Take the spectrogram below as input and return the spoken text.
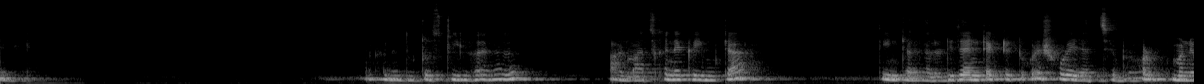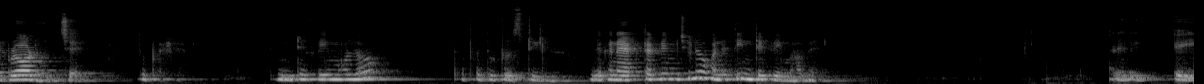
এই যে এখানে দুটো স্টিল হয়ে গেল। আর মাঝখানে ক্রিমটা তিনটা হয়ে গেল। ডিজাইনটা একটু একটু করে সরে যাচ্ছে ব্রড মানে ব্রড হচ্ছে দুপাশে। তিনটে ক্রিম হলো, তারপর দুটো স্টিল। যেখানে একটা ক্রিম ছিল, ওখানে তিনটে ক্রিম হবে। আর এই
